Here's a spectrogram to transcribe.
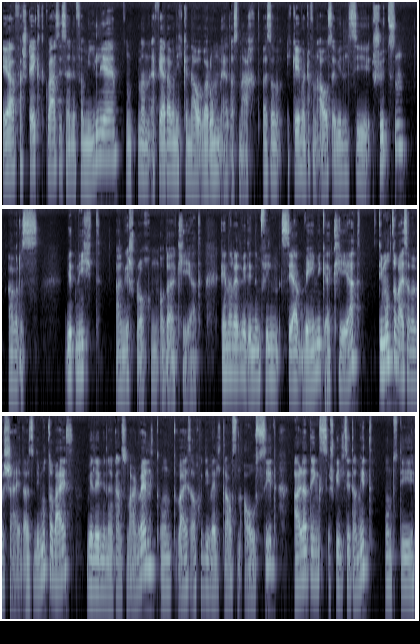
er versteckt quasi seine Familie und man erfährt aber nicht genau, warum er das macht. Also ich gehe mal davon aus, er will sie schützen, aber das wird nicht angesprochen oder erklärt. Generell wird in dem Film sehr wenig erklärt. Die Mutter weiß aber Bescheid. Also die Mutter weiß, wir leben in einer ganz normalen Welt und weiß auch, wie die Welt draußen aussieht. Allerdings spielt sie damit und die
